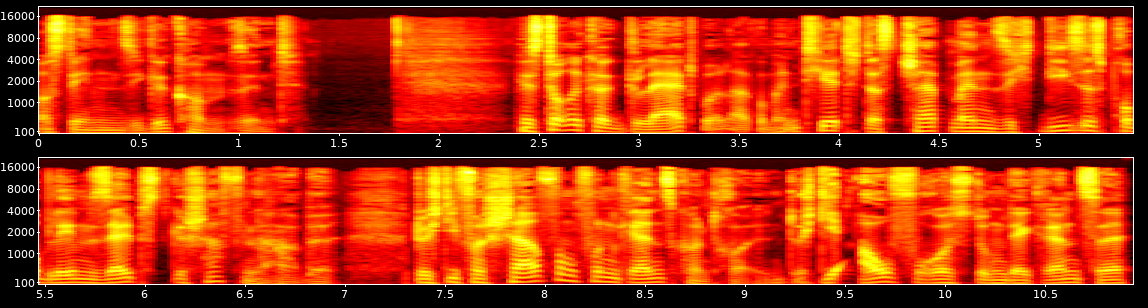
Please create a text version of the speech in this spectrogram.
aus denen sie gekommen sind. Historiker Gladwell argumentiert, dass Chapman sich dieses Problem selbst geschaffen habe. Durch die Verschärfung von Grenzkontrollen, durch die Aufrüstung der Grenze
